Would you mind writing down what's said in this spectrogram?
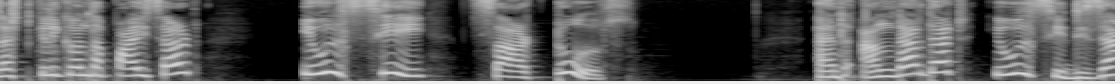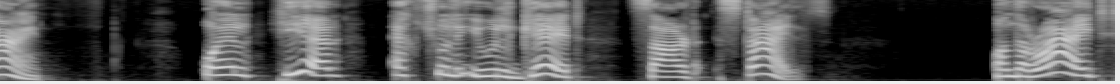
just click on the pie chart. You will see chart tools. And under that, you will see design. Well, here, actually, you will get chart styles. On the right,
